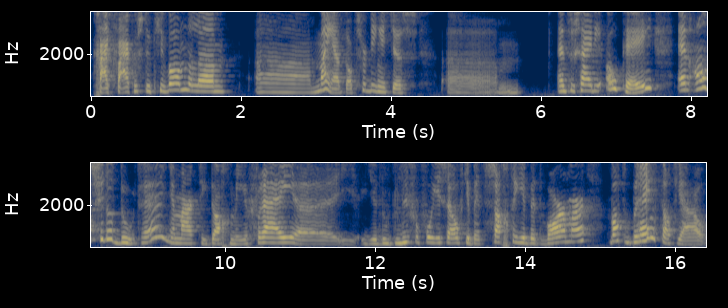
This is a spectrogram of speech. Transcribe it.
ga ik vaak een stukje wandelen? Uh, nou ja, dat soort dingetjes. Um, en toen zei hij: Oké, en als je dat doet, hè, je maakt die dag meer vrij, je, je, doet liever voor jezelf, je bent zachter, je bent warmer. Wat brengt dat jou?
